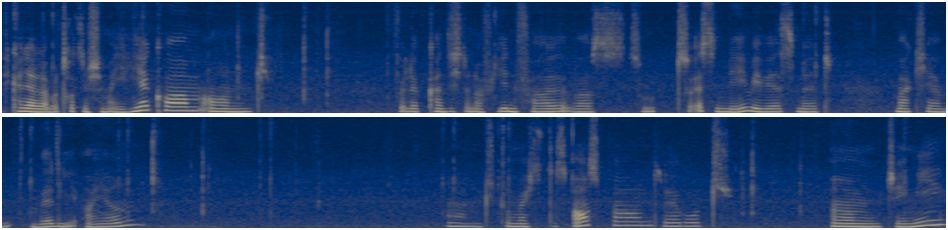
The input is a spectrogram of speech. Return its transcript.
Ich kann ja dann aber trotzdem schon mal hierher kommen und Philipp kann sich dann auf jeden Fall was zum, zu essen nehmen. Wie wäre es mit Machiavelli-Eiern? Und du möchtest das ausbauen, sehr gut. Ähm, Jamie,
